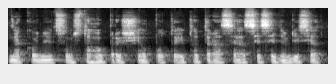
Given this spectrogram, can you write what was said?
nakoniec som z toho prešiel po tejto trase asi 70%,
